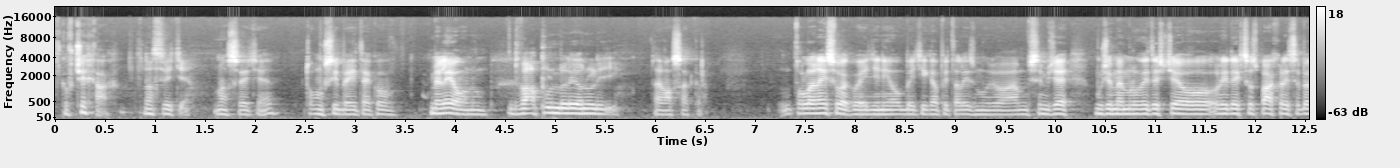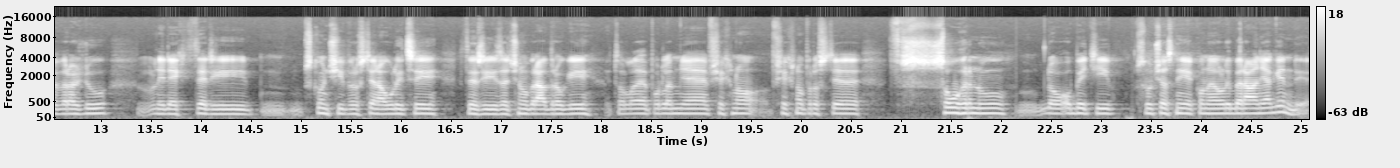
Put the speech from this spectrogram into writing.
Jako v Čechách? Na světě. Na světě? To musí být jako milionů. Dva a půl milionu lidí. To je masakr tohle nejsou jako jediný oběti kapitalismu. Jo. Já myslím, že můžeme mluvit ještě o lidech, co spáchali sebevraždu, lidech, kteří skončí prostě na ulici, kteří začnou brát drogy. Tohle je podle mě všechno, všechno prostě v souhrnu do obětí současné jako neoliberální agendy.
